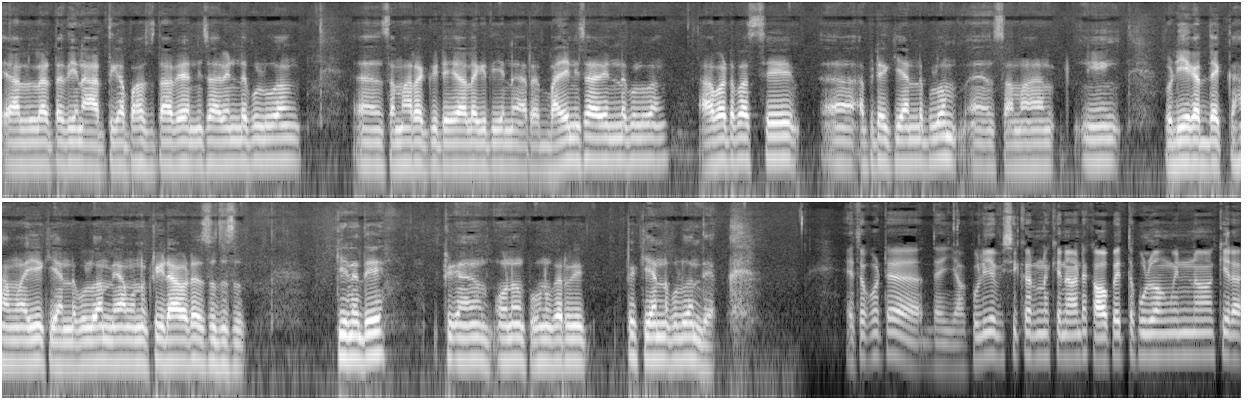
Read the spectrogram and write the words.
එයාලට තියෙන ආර්ථික අපහසුතාවයන් නිසා වෙන්න පුළුවන්. සමහරක් විට එයාලගේ තියෙන අර බය නිසා වෙන්න පුළුවන්. ආවට පස්සේ අපිට කියන්න පුළුවන් සමානයෙන් පොඩි එකක් දැක්කහම අයියේ කියන්න පුළුවන් මෙයා මොන ක්‍රීඩාවට සුදුසු කියන දේ ඕන පුහුණුකරුවෙක්ට කියන්න පුළුවන් දෙයක්. එතකොට දැන් යකුලිය විසි කරන කෙනාට කවපෙත්ත පුළුවන් වෙන්නවා කියලා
